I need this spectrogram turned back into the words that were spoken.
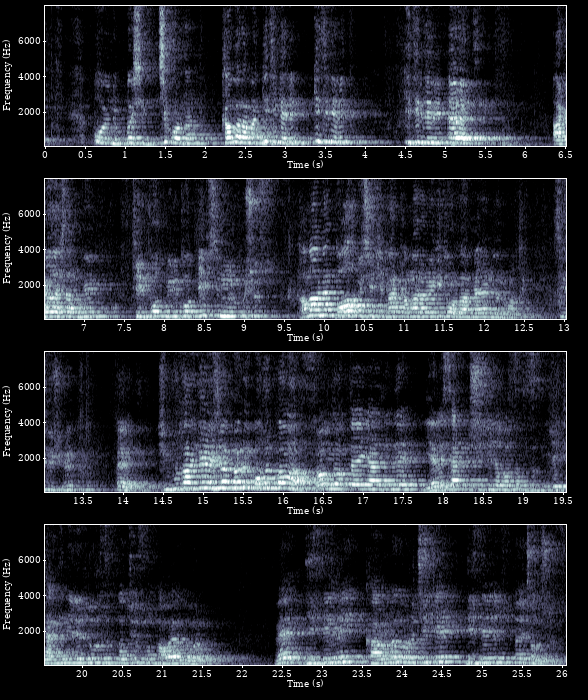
Oyunun başı çık oradan. Kameraman git ileri, git ileri, git ileri. Evet. Arkadaşlar bugün tripod, milipod hepsini unutmuşuz. Tamamen doğal bir çekim var. Kameraman git oradan falan diyorum artık. Siz düşünün. Evet. Şimdi buradan geleceğim böyle balıklama. Son noktaya geldiğinde yere sert bir şekilde basıp zıp, kendini ileri doğru zıplatıyorsun havaya doğru. Ve dizlerini karnına doğru çekerek dizlerini tutmaya çalışıyorsun.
